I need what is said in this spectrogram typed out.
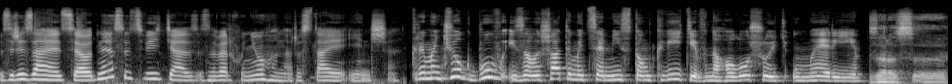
зрізається одне суцвіття, зверху нього наростає інше. Кременчук був і залишатиметься містом квітів, наголошують у мерії. Зараз е,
